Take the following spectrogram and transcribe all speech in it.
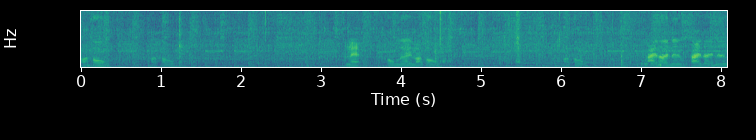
ล้อตรงล้อตรงนั่นแหละตรงเลยล้อตรงล้อตรงซ้ายหน่อยนึงซ้ายหน่อยนึง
